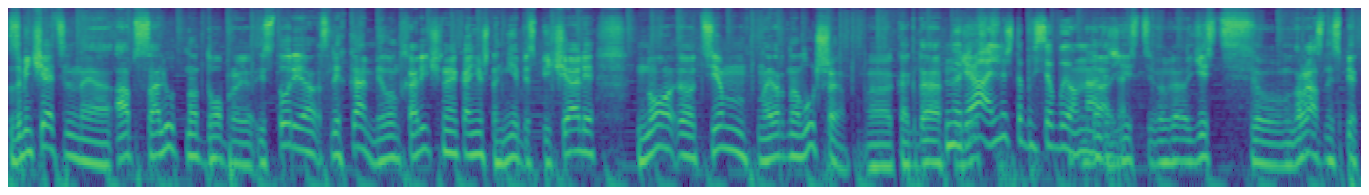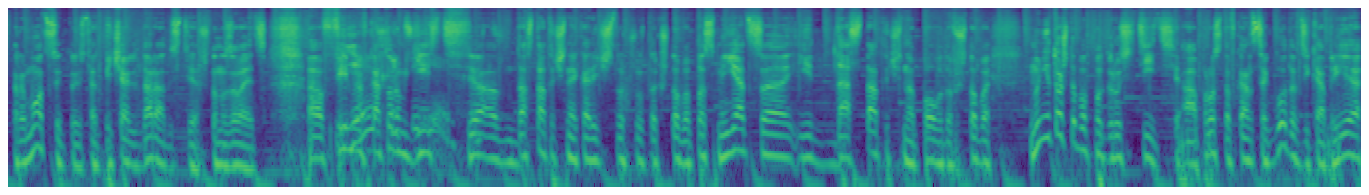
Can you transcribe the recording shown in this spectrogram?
Замечательная, абсолютно добрая история, слегка меланхоличная, конечно, не без печали, но э, тем, наверное, лучше, э, когда Ну, есть- реально, чтобы все было, надо да, же. есть, э, есть э, разный спектр эмоций, то есть от печали до радости, что называется. В фильме, в котором Ехать, есть э, достаточное количество шуток, чтобы посмеяться, и достаточно поводов, чтобы, ну не то чтобы погрустить, а просто в конце года, в декабре,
